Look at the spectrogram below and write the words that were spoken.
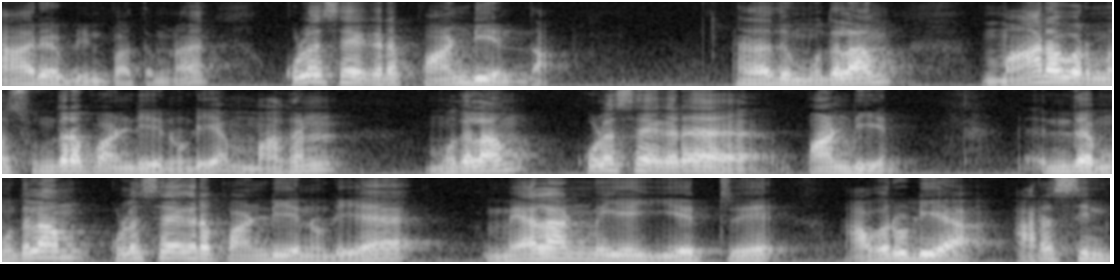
யார் அப்படின்னு பார்த்தோம்னா குலசேகர பாண்டியன் தான். அதாவது முதலாம் மாரவர்ம சுந்தர பாண்டியனுடைய மகன் முதலாம் குலசேகர பாண்டியன். இந்த முதலாம் குலசேகர பாண்டியனுடைய மேலாண்மையை ஏற்று அவருடைய அரசின்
